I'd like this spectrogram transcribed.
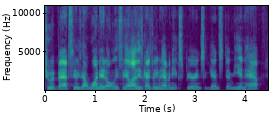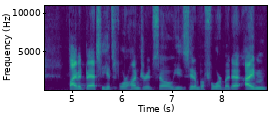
two at bats. He's got one hit only. So yeah, a lot of these guys don't even have any experience against him. Ian Happ, five at bats, he hits 400, so he's hit him before. But uh, I'm,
